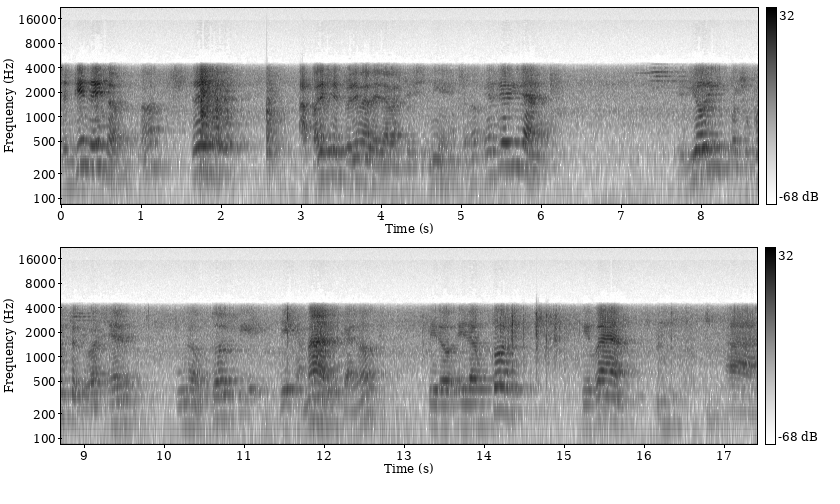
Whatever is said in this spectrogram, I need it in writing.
¿Se entiende eso? ¿no? Entonces, aparece el problema del abastecimiento, ¿no? En realidad, de hoy, por supuesto que va a ser un autor que deja marca, ¿no? Pero el autor que va a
